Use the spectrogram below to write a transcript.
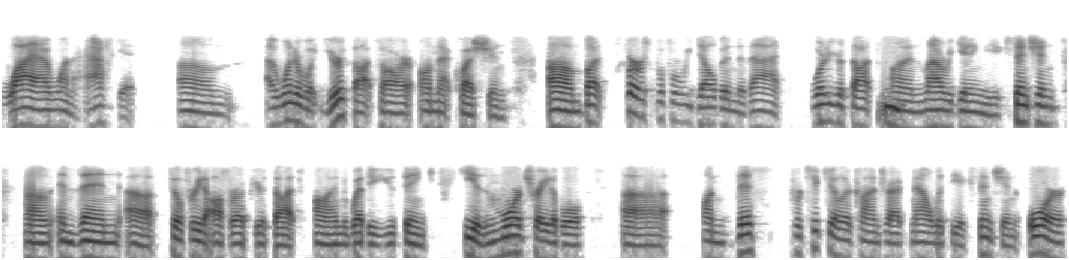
why I want to ask it. Um, I wonder what your thoughts are on that question. Um, but first, before we delve into that, what are your thoughts mm-hmm. on Lowry getting the extension? Um, and then uh, feel free to offer up your thoughts on whether you think he is more tradable uh, on this particular contract now with the extension, or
